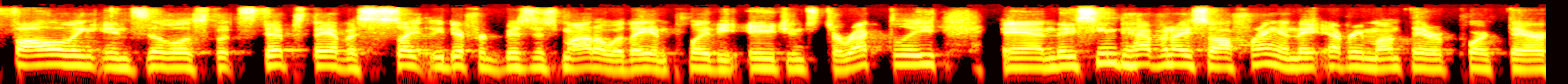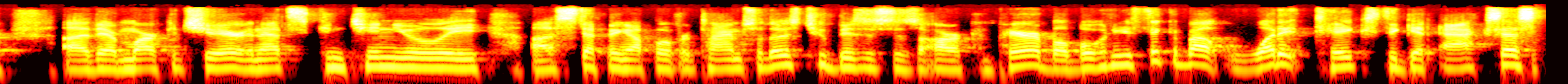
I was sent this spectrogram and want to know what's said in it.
following in Zillow's footsteps. They have a slightly different business model where they employ the agents directly, and they seem to have a nice offering. And they every month they report their uh, their market share, and that's continually uh, stepping up over time. So those two businesses are comparable. But when you think about what it takes to get access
